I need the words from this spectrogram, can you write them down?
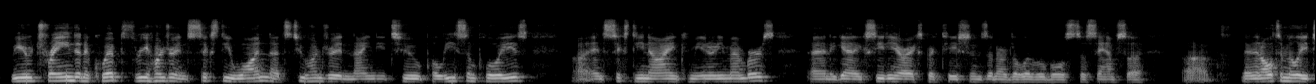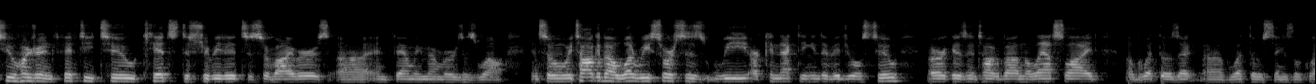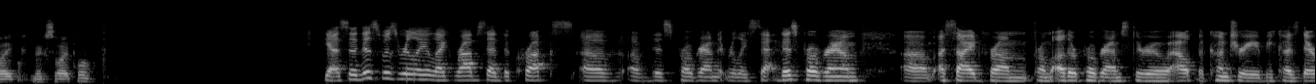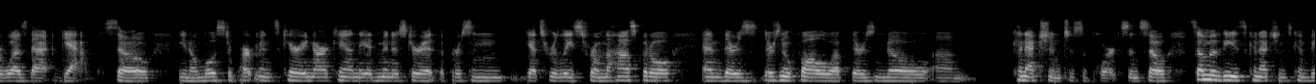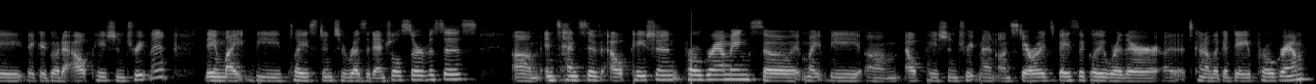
We trained and equipped 361. That's 292 police employees uh, and 69 community members, and again exceeding our expectations and our deliverables to SAMHSA. Uh, and then ultimately 252 kits distributed to survivors uh, and family members as well. And so when we talk about what resources we are connecting individuals to, Erica is going to talk about on the last slide of what those uh, what those things look like. Next slide, Paul. Yeah, so this was really, like Rob said, the crux of, of this program that really set this program um, aside from, from other programs throughout the country because there was that gap. So, you know, most departments carry Narcan, they administer it, the person gets released from the hospital and there's, there's no follow-up, there's no um, connection to supports. And so some of these connections can be, they could go to outpatient treatment, they might be placed into residential services um, intensive outpatient programming. So it might be um, outpatient treatment on steroids, basically, where they're, uh, it's kind of like a day program.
